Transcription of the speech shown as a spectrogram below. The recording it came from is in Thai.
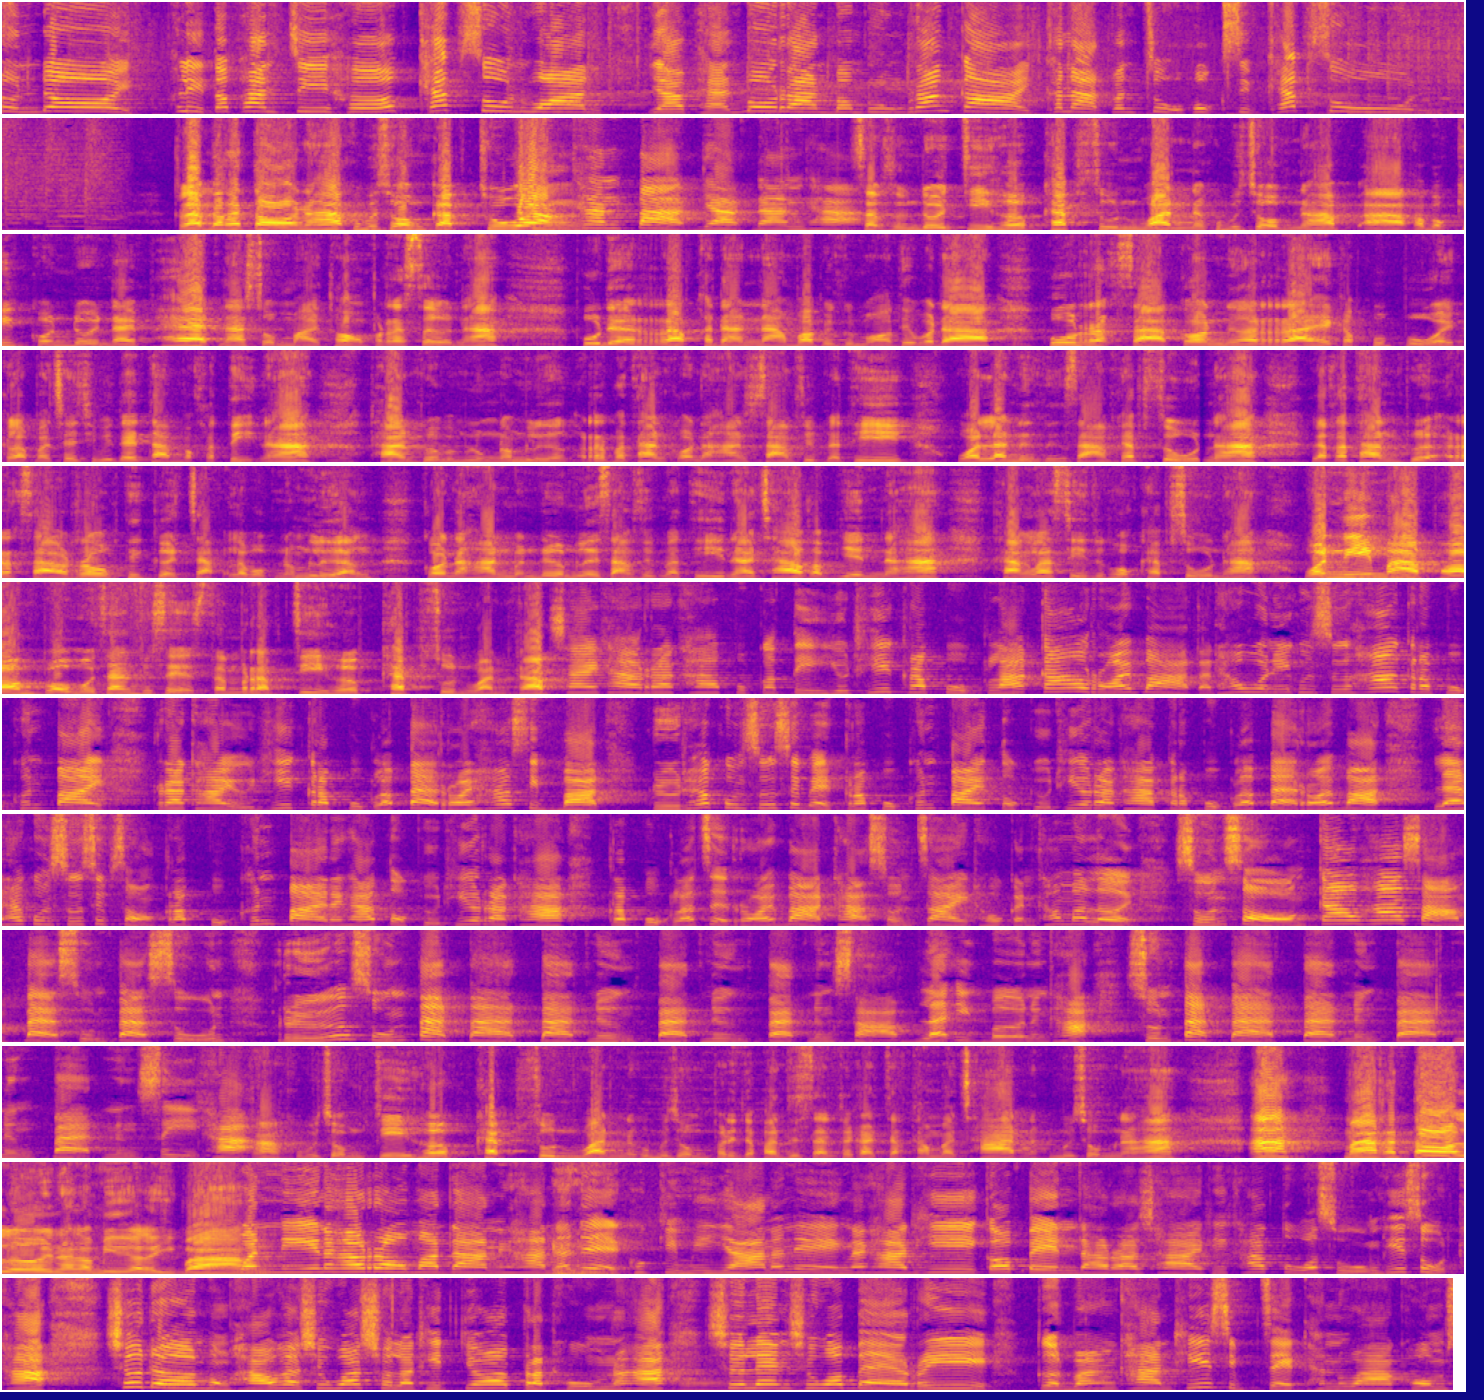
นุนโดย ผลิตภัณฑ์ G Herb แคปซูลวันยาแผนโบราณบำรุงร่างกาย ขนาดบรรจุ 60 แคปซูล กลับมากันต่อนะฮะคุณผู้ชมกับช่วงคันปากอยากดันค่ะสนับสนุนโดย G Herb Capsule 1นะคุณผู้ชมนะครับอ่าเขาบอกคิดค้นโดยนายแพทย์นะสมหมายทองประเสริฐนะฮะผู้ได้รับขนานนามว่าเป็นคุณหมอเทวดา ผู้รักษาก้อนเนื้อร้ายให้กับผู้ป่วย กลับมาใช้ชีวิตได้ตามปกตินะฮะทานเพื่อบำรุงน้ำเหลืองรับประทานก่อนอาหาร 30 นาที วันละ 1-3 แคปซูลนะฮะแล้วก็ทานเพื่อรักษาโรคที่เกิดจากระบบน้ำเหลือง ก่อนอาหารเหมือนเดิมเลย 30 นาทีนะฮะเช้ากับเย็นนะฮะครั้งละ 4-6 แคปซูลนะฮะวันนี้มาพร้อมโปรโมชั่นพิเศษสำหรับ G Herb Capsule 1ครับ ใช่ค่ะ ราคาปกติอยู่ที่กระปุกละ 900 บาท แต่ถ้าวันนี้คุณซื้อ 5 กระปุกขึ้นไป ราคาอยู่ที่กระปุกละ 850 บาท หรือถ้าคุณซื้อ 11 กระปุกขึ้นไป ตกอยู่ที่ราคากระปุกละ 800 บาท และถ้าคุณซื้อ 12 กระปุกขึ้นไปนะคะ ตกอยู่ที่ราคากระปุกละ 700 บาทค่ะ สนใจโทรกันเข้ามาเลย 02-953-8080 หรือ 0888181813 และอีกเบอร์หนึ่งค่ะ 0888181814 ค่ะอะคุณผู้ชม G Herb Capsule 1นะคุณผู้ชมผลิตภัณฑ์ที่สารสกัดจากธรรมชาตินะคุณผู้ชมนะฮะอะมากันต่อเลยนะเรามีอะไรอีกบ้าง วันนี้นะคะเรามาดันค่ะณเดชน์คุกิมิยะนั่นเองนะคะ ที่ก็เป็นดาราชายที่ค่าตัวสูงที่สุดค่ะ ชื่อเดิมของเขาค่ะชื่อว่าชลทิศยอดประทุมนะคะอ๋อชื่อเล่นชื่อว่าแบรี่ เกิดวันอังคารที่ 17 ธันวาคม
